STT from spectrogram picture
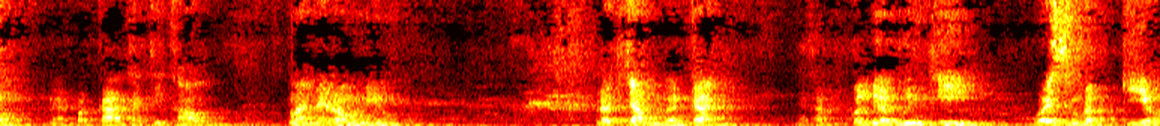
ปากกาแท็กที่เข้ามาในร่องนิ้ว แล้วจับเหมือนกันนะครับ ก็เหลือพื้นที่ไว้สำหรับเกี่ยว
